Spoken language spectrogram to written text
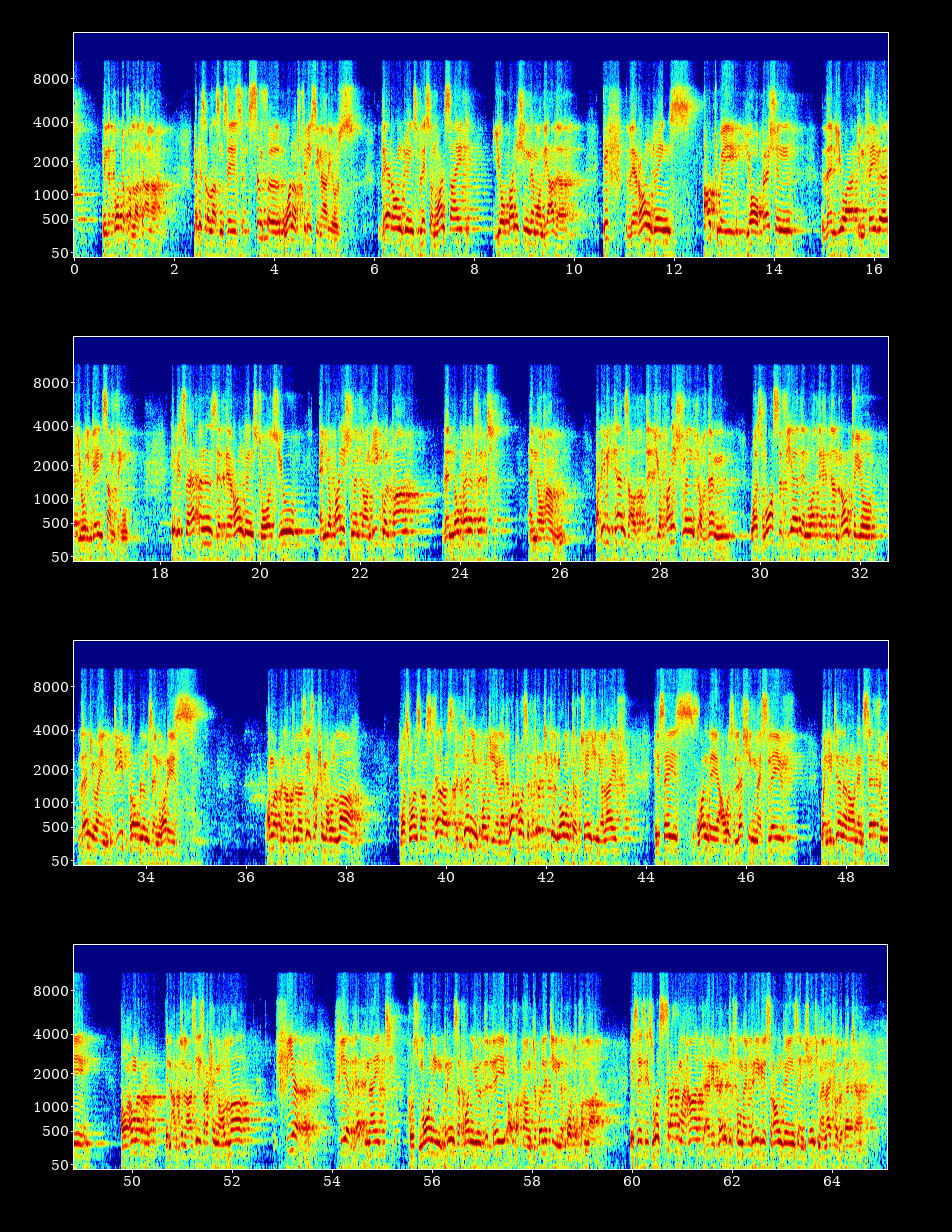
in the court of Allah Ta'ala? Nabi Sallallahu says, simple, one of three scenarios their wrongdoings placed on one side, you're punishing them on the other. If their wrongdoings outweigh your oppression, then you are in favor, you will gain something. If it so happens that their wrongdoings towards you and your punishment on equal par, then no benefit and no harm. But if it turns out that your punishment of them was more severe than what they had done wrong to you, then you are in deep problems and worries Umar bin Abdul Aziz rahimahullah was once asked, tell us the turning point in your life. What was a critical moment of change in your life? He says, one day I was lashing my slave when he turned around and said to me, O Umar bin Abdul Aziz rahimahullah, fear, fear that night whose morning brings upon you the day of accountability in the court of Allah. He says, his words struck my heart. I repented for my previous wrongdoings and changed my life for the better.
